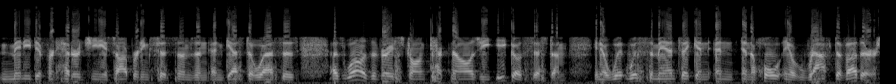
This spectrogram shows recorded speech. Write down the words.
many different heterogeneous operating systems and, and, guest OSs, as well as a very strong technology ecosystem. You know, with, with Symantec and, and, and a whole you know, raft of others.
